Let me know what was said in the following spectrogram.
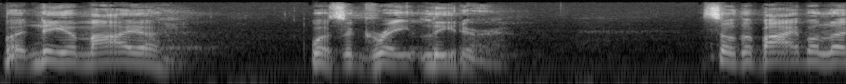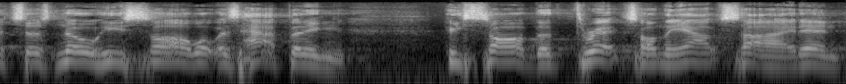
But Nehemiah was a great leader. So the Bible lets us know he saw what was happening. He saw the threats on the outside and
